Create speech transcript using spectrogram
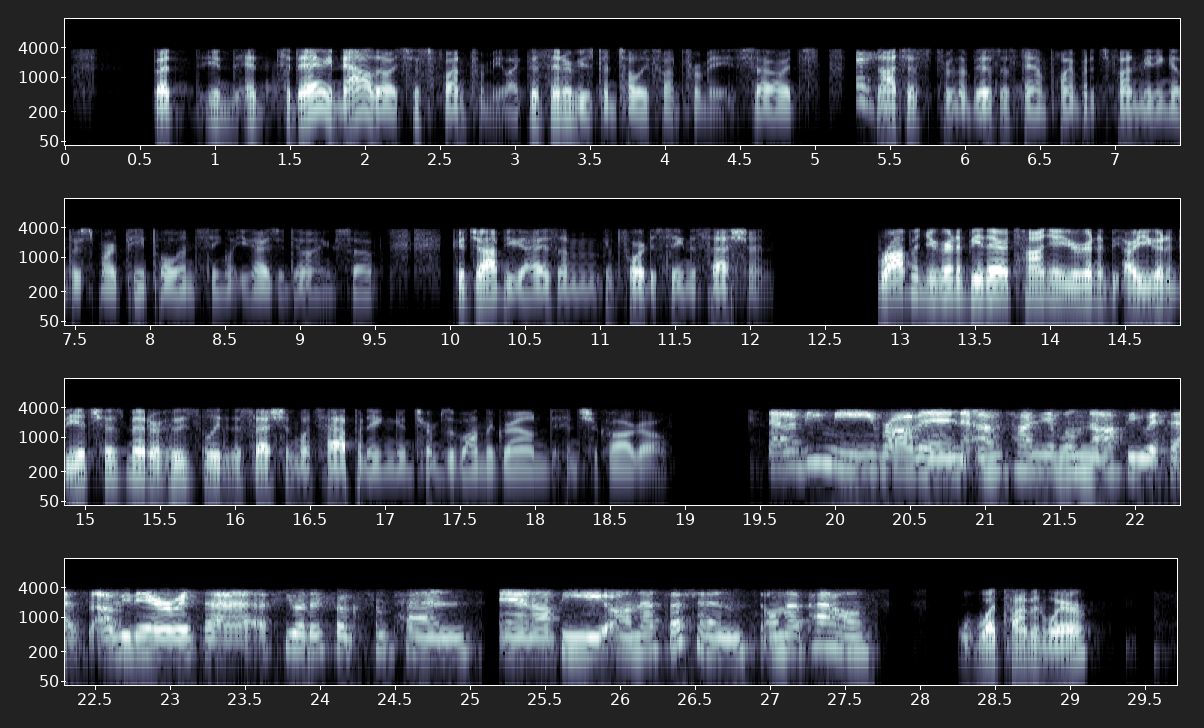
But in, and today, now though, it's just fun for me. Like this interview has been totally fun for me. So it's not just from the business standpoint, but it's fun meeting other smart people and seeing what you guys are doing. So, good job, you guys. I'm looking forward to seeing the session. Robin, you're going to be there. Tanya, you're going to be. Are you going to be at SHSMD, or who's leading the session? What's happening in terms of on the ground in Chicago? That'll be me, Robin. Um, Tanya will not be with us. I'll be there with uh, a few other folks from Penn, and I'll be on that session, on that panel. What time and where?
